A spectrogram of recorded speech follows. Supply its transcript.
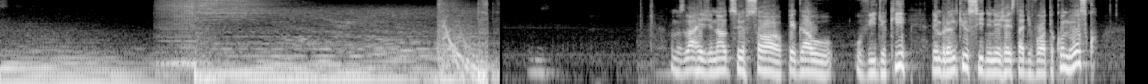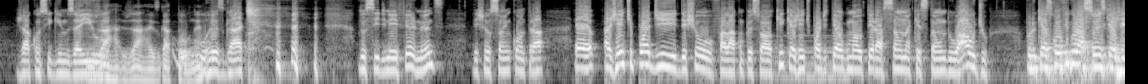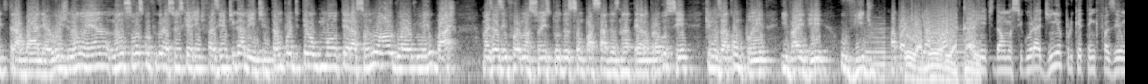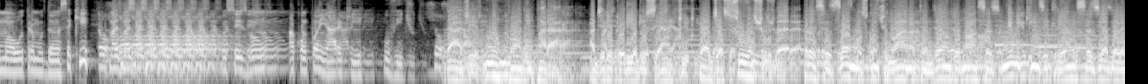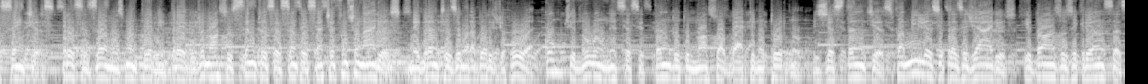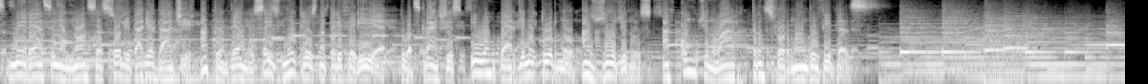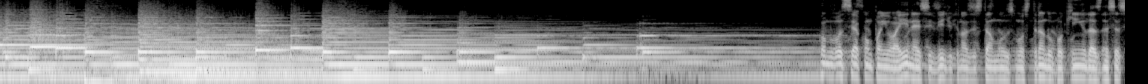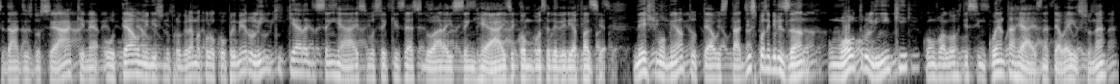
Vamos lá, Reginaldo, se eu só pegar o, o vídeo aqui, lembrando que o Sidney já está de volta conosco, já conseguimos aí o... Já, já resgatou, o, né? O resgate do Sidney Fernandes. Deixa eu só encontrar. É, a gente pode, deixa eu falar com o pessoal aqui, que a gente pode ter alguma alteração na questão do áudio, porque as configurações que a gente trabalha hoje não, é, não são as configurações que a gente fazia antigamente. Então pode ter alguma alteração no áudio, o áudio meio baixo, mas as informações todas são passadas na tela para você que nos acompanha e vai ver o vídeo a partir de agora. A gente dá uma seguradinha porque tem que fazer uma outra mudança aqui, mas, mas, mas, mas, mas, mas, mas, mas vocês vão acompanhar aqui o vídeo. Cidade não podem parar. A diretoria do SEAC pede a sua ajuda. Precisamos continuar atendendo nossas 1.015 crianças e adolescentes. Precisamos manter o emprego de nossos 167 funcionários. Migrantes e moradores de rua continuam necessitando do nosso albergue noturno. Gestantes, famílias e presidiários, idosos e crianças merecem a nossa solidariedade. Atendemos seis núcleos na periferia, duas creches e o albergue noturno. Ajude-nos a continuar transformando vidas. Você acompanhou aí, né, esse vídeo que nós estamos mostrando um pouquinho das necessidades do SEAC, né, o Theo no início do programa colocou o primeiro link que era de 100 reais, se você quisesse doar aí 100 reais e como você deveria fazer. Neste momento, o Theo está disponibilizando um outro link com o valor de 50 reais, né, Theo? É isso, né?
